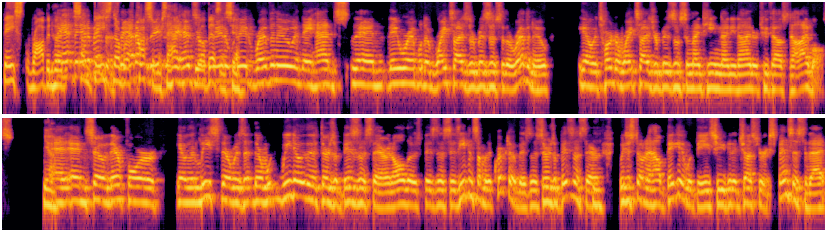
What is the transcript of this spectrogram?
base Robinhood, they had, they some base number of customers. They, they, had, had real business. They had, yeah. they had revenue and they had, and they were able to right size their business to their revenue. You know, it's hard to right size your business in 1999 or 2000 to eyeballs. Yeah. And, and so therefore, you know, at least there was a, there. We know that there's a business there, and all those businesses, even some of the crypto business, there's a business there. Mm-hmm. We just don't know how big it would be, so you could adjust your expenses to that.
